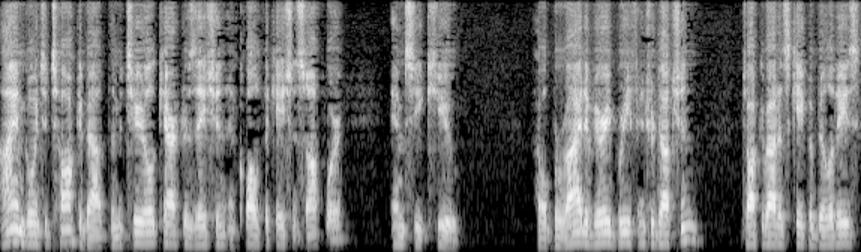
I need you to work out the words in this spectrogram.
I am going to talk about the Material Characterization and Qualification Software, MCQ. I will provide a very brief introduction, talk about its capabilities,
